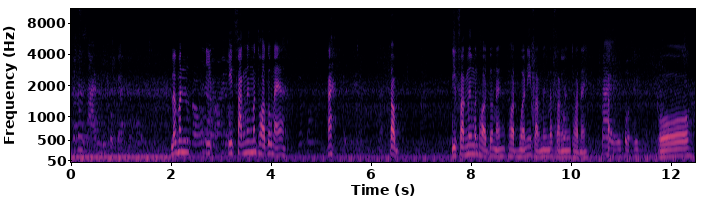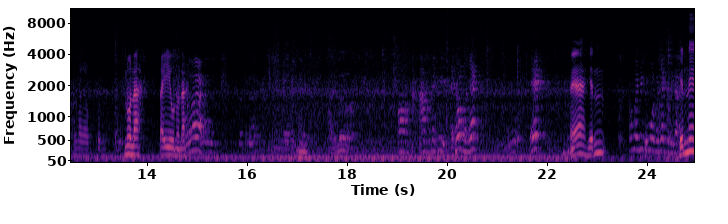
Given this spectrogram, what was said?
ถ้าเป็นสายมันดีกว่าแป๊บนะแล้วมันอีกอีกฝั่งหนึงมันถอดตรงไหนอะฮะตอบ อีกฝั่งหนึงมันถอดตรงไหน ถอดหัวนี่ฝั่งหนึงแล้วฝั่งหนึงถอดไหน ใต้ปวดสิโอ้มันมาจากนู่นนะไตเอวนู่นนะเอออืมอ๋อน้ำไม่ใช่พี่ไอ้โทษมันแยกเอ๊ะแหมเห็น เอาไปนี่ขโมยมาแยกกันอีกแล้วเห็นนี่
